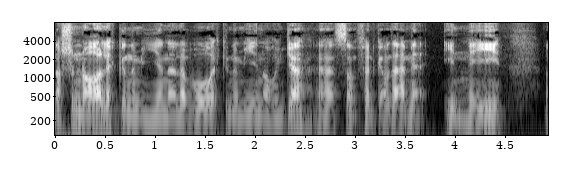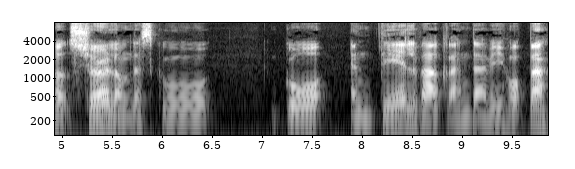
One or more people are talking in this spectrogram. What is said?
nasjonaløkonomien eller vår økonomi i Norge eh, som følge av det vi er inne i. Og selv om det skulle gå en del verre enn det vi håper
